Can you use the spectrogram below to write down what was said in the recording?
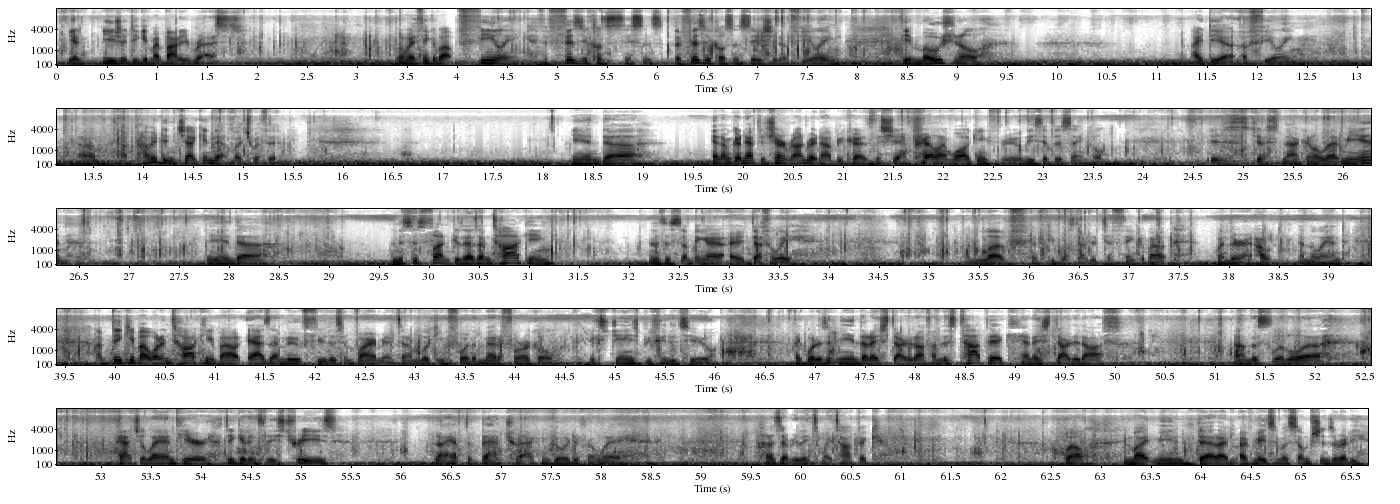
you know, usually to give my body rest. When I think about feeling, the physical, the physical sensation of feeling, the emotional idea of feeling, um, I probably didn't check in that much with it. And uh, and I'm gonna have to turn around right now because the chaparral I'm walking through, at least at this angle, is just not gonna let me in. And uh, and this is fun because as I'm talking, and this is something I, I definitely would love if people started to think about when they're out in the land. I'm thinking about what I'm talking about as I move through this environment, and I'm looking for the metaphorical exchange between the two. Like, what does it mean that I started off on this topic and I started off on this little uh, patch of land here to get into these trees, and I have to backtrack and go a different way? How does that relate to my topic? Well, it might mean that I've made some assumptions already.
